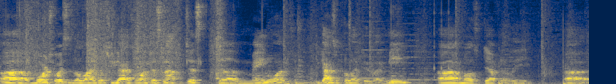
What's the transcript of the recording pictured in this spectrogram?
uh, more choices of like what you guys want, just not just the main one. You guys are collectors like me. Uh, most definitely, uh,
